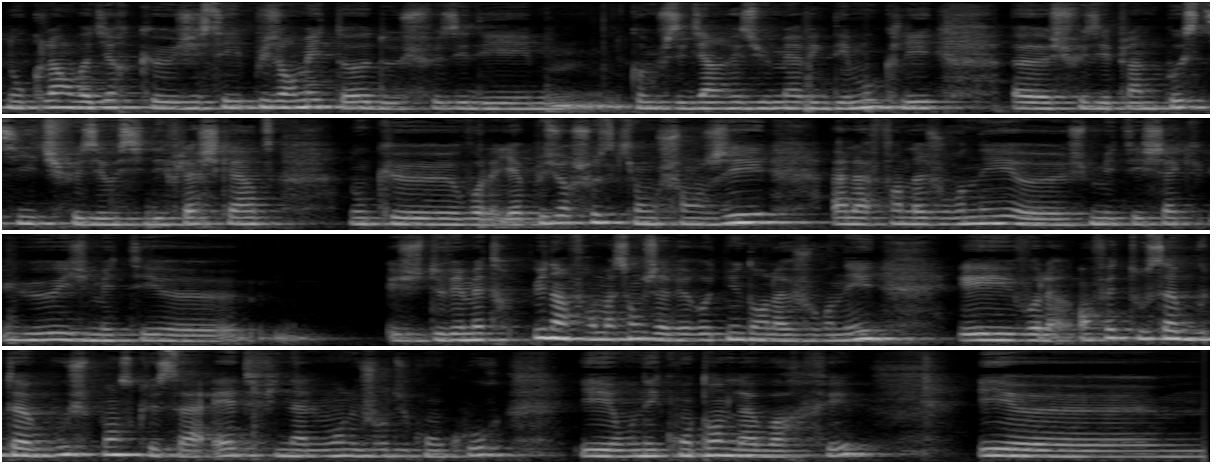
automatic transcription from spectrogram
Donc là, on va dire que j'essayais plusieurs méthodes. Je faisais des, comme je vous ai dit, un résumé avec des mots-clés. Euh, je faisais plein de post-it. Je faisais aussi des flashcards. Donc euh, voilà, il y a plusieurs choses qui ont changé. À la fin de la journée, euh, je mettais chaque UE et je mettais je devais mettre une information que j'avais retenue dans la journée. Et voilà, en fait, tout ça bout à bout, je pense que ça aide finalement le jour du concours. Et on est content de l'avoir fait. Et, euh,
